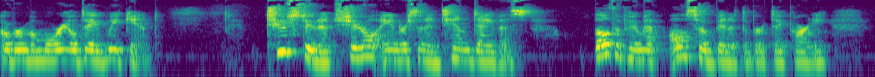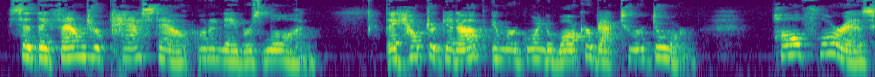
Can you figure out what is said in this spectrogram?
over Memorial Day weekend. Two students, Cheryl Anderson and Tim Davis, both of whom had also been at the birthday party, said they found her passed out on a neighbor's lawn. They helped her get up and were going to walk her back to her dorm. Paul Flores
